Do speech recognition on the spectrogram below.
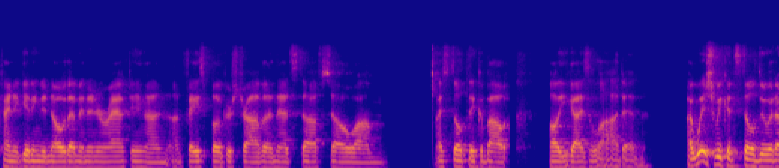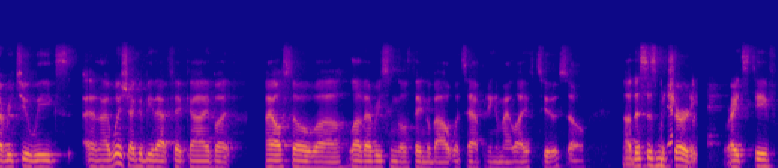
kind of getting to know them and interacting on, on Facebook or Strava and that stuff. So um, I still think about all you guys a lot. And I wish we could still do it every two weeks. And I wish I could be that fit guy, but I also uh, love every single thing about what's happening in my life too. So uh, this is maturity, right, Steve?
